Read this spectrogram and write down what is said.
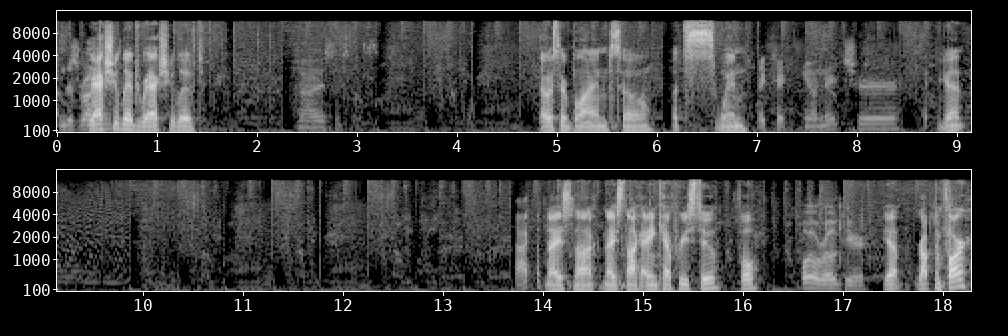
I'm just We actually lived, we actually lived. Nice. nice, nice. That was their blind, so let's win They kicked me on nature. again. Knock the Nice knock, nice knock. I didn't cap priest too. Full. Foil rogue here. Yep. Dropped him far.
